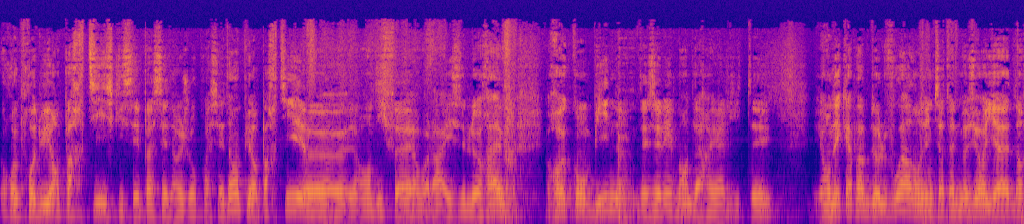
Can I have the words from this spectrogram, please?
reproduit en partie ce qui s'est passé dans les jours précédents, puis en partie en diffère. Voilà. Et le rêve recombine des éléments de la réalité. Et on est capable de le voir dans une certaine mesure. Il y a dans,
